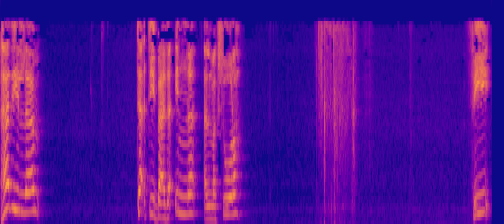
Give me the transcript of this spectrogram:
هذه اللام تأتي بعد إن المكسورة في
